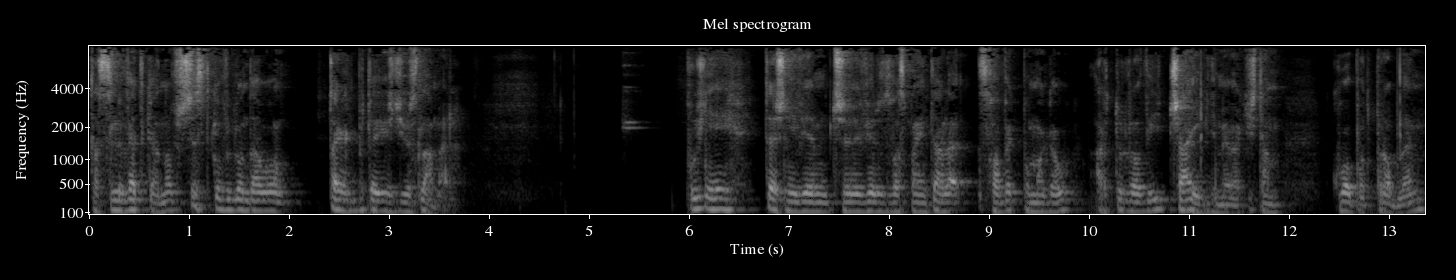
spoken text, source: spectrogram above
Ta sylwetka, no wszystko wyglądało tak, jakby to jeździł Slamer. Później też nie wiem, czy wielu z Was pamięta, ale Sławek pomagał Arturowi Czai, gdy miał jakiś tam kłopot, problem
